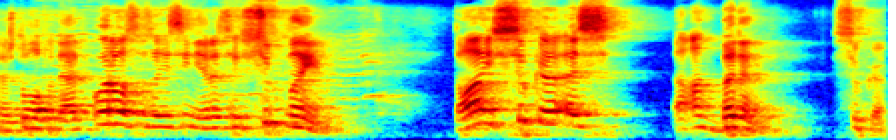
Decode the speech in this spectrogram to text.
vers 12 en 13. Oral sal jy sien Here sê soek my. Daai soeke is 'n aanbidding soeke.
